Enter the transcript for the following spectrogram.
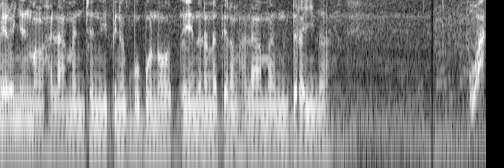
Meron yan mga halaman dyan eh. Pinagbubunot. Ayan na lang natirang halaman. Dry na. What?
